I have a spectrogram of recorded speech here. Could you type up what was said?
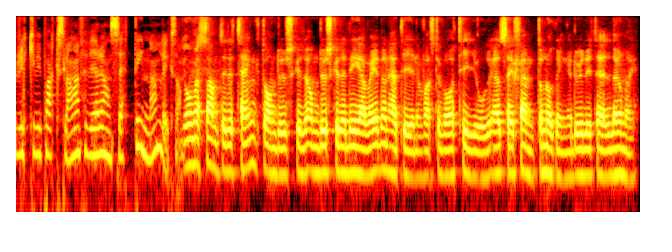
rycker vi på axlarna för vi har redan sett det innan liksom. Jo men samtidigt tänk då om du skulle, om du skulle leva i den här tiden fast du var 10 år, jag säger 15 år yngre, du är lite äldre än mig.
